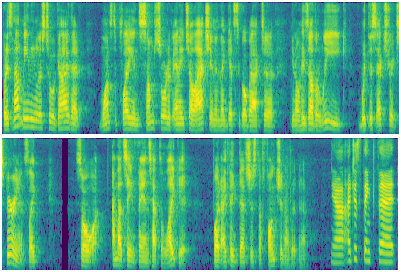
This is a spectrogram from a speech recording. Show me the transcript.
but it's not meaningless to a guy that wants to play in some sort of NHL action and then gets to go back to, you know, his other league with this extra experience. Like so I'm not saying fans have to like it, but I think that's just a function of it now. Yeah, I just think that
